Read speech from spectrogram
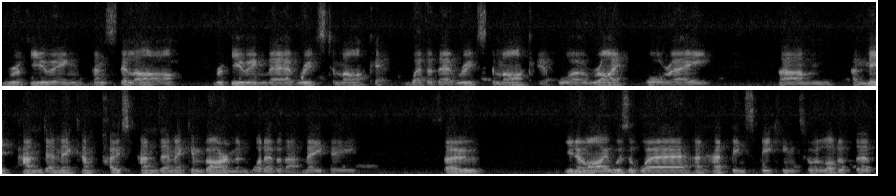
reviewing and still are reviewing their routes to market, whether their routes to market were right for a um, a mid-pandemic and post-pandemic environment, whatever that may be. So, you know, I was aware and had been speaking to a lot of the,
